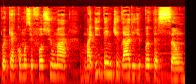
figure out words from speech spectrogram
porque é como se fosse uma, uma identidade de proteção.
